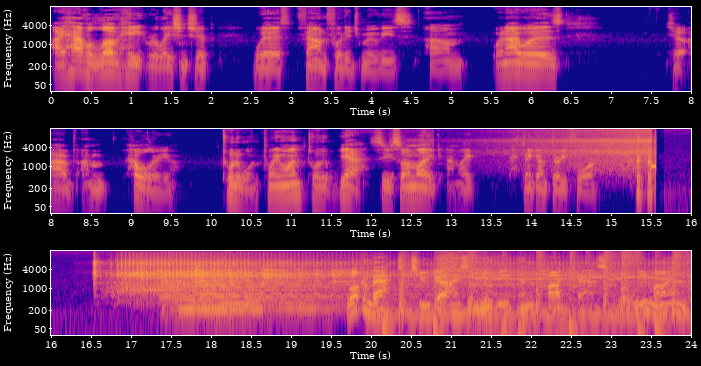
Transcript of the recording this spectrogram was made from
I have a love hate relationship with found footage movies. Um, when I was, you know, I, I'm how old are you? 21. 21. 21. Yeah. See, so I'm like I'm like I think I'm 34. Welcome back to Two Guys, a Movie, and a Podcast, where we mine the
